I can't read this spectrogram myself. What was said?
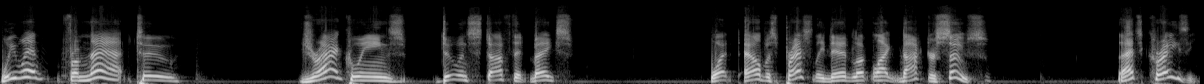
We went from that to drag queens doing stuff that makes what Elvis Presley did look like Dr. Seuss. That's crazy.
